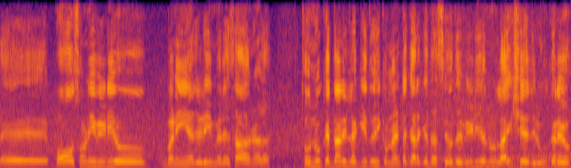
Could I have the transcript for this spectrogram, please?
ਤੇ ਬਹੁਤ ਸੋਹਣੀ ਵੀਡੀਓ ਬਣੀ ਹੈ ਜਿਹੜੀ ਮੇਰੇ ਹਿਸਾਬ ਨਾਲ। ਤੁਹਾਨੂੰ ਕਿੱਦਾਂ ਦੀ ਲੱਗੀ ਤੁਸੀਂ ਕਮੈਂਟ ਕਰਕੇ ਦੱਸਿਓ ਤੇ ਵੀਡੀਓ ਨੂੰ ਲਾਈਕ ਸ਼ੇਅਰ ਜ਼ਰੂਰ ਕਰਿਓ।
